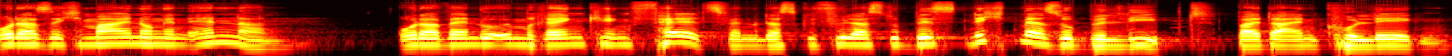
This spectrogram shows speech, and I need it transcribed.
oder sich Meinungen ändern. Oder wenn du im Ranking fällst, wenn du das Gefühl hast, du bist nicht mehr so beliebt bei deinen Kollegen.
